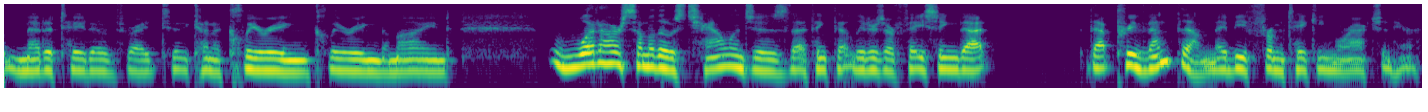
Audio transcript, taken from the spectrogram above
meditative, right? To kind of clearing clearing the mind. What are some of those challenges that I think that leaders are facing that that prevent them maybe from taking more action here?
